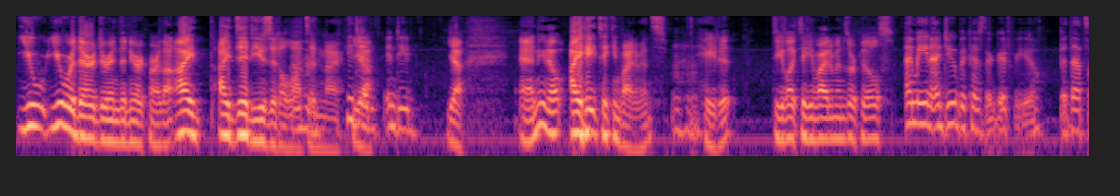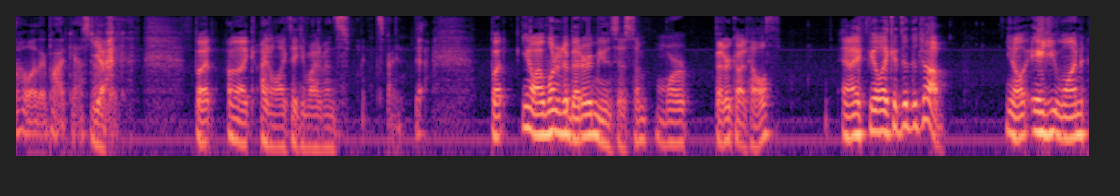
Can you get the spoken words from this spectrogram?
you you were there during the New York Marathon. I I did use it a lot, didn't I? Mm-hmm. He yeah. did indeed. Yeah. And you know, I hate taking vitamins. Mm-hmm. Hate it. Do you like taking vitamins or pills? I mean, I do because they're good for you, but that's a whole other podcast Yeah. But I'm like, I don't like taking vitamins. It's fine. Yeah. But, you know, I wanted a better immune system, more better gut health. And I feel like it did the job. You know, AG1,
